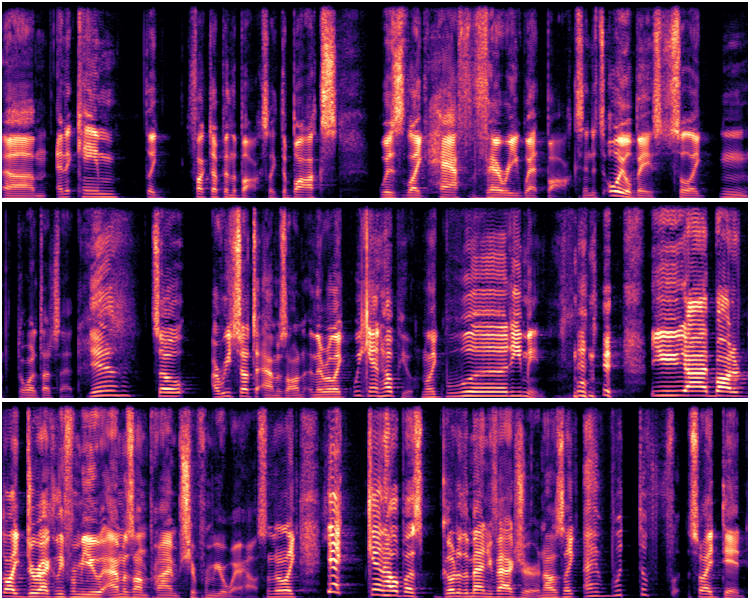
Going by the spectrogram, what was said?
um, and it came like fucked up in the box. Like the box was like half very wet box, and it's oil based, so like mm, don't want to touch that. Yeah. So I reached out to Amazon and they were like, "We can't help you." I'm like, "What do you mean?" you, I bought it like directly from you, Amazon Prime, shipped from your warehouse, and they're like, "Yeah, can't help us. Go to the manufacturer." And I was like, "I what the?" Fu-? So I did,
